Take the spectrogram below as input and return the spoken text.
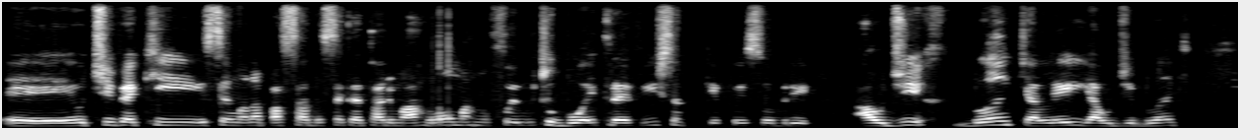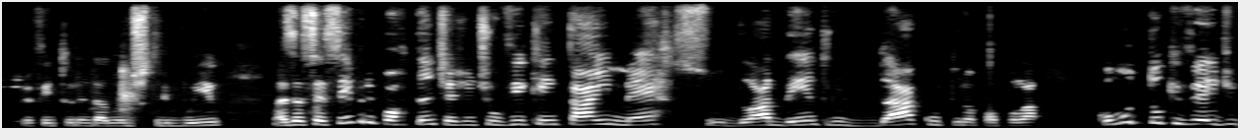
É, eu tive aqui semana passada o secretário Marlon, mas não foi muito boa a entrevista, porque foi sobre Aldir Blanc, a lei Aldir Blanc, a prefeitura ainda não distribuiu. Mas assim, é sempre importante a gente ouvir quem está imerso lá dentro da cultura popular, como tu que veio de,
